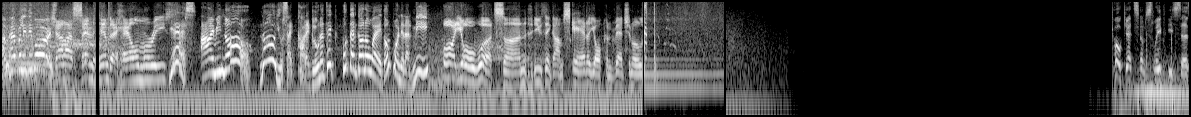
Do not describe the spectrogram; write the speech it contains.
I'm happily divorced! Shall I send him to hell, Maurice? Yes! I mean, no! No, you psychotic lunatic! Put that gun away! Don't point it at me! Or your what, son? You think I'm scared of your conventional... Go get some sleep, he says.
